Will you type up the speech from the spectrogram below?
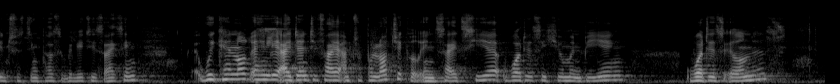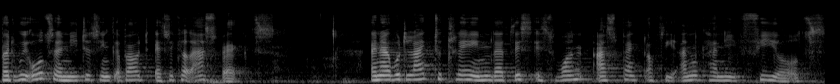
interesting possibilities, I think. We can not only identify anthropological insights here, what is a human being, what is illness, but we also need to think about ethical aspects. And I would like to claim that this is one aspect of the uncanny fields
